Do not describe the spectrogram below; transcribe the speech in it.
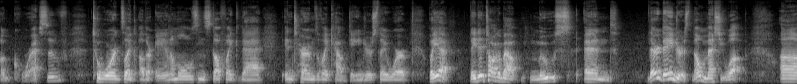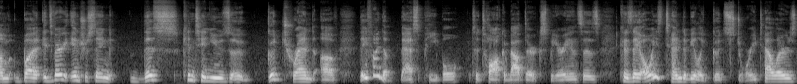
aggressive towards like other animals and stuff like that in terms of like how dangerous they were. But yeah, they did talk about moose and they're dangerous. They'll mess you up. Um, but it's very interesting. This continues a good trend of they find the best people to talk about their experiences because they always tend to be like good storytellers.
